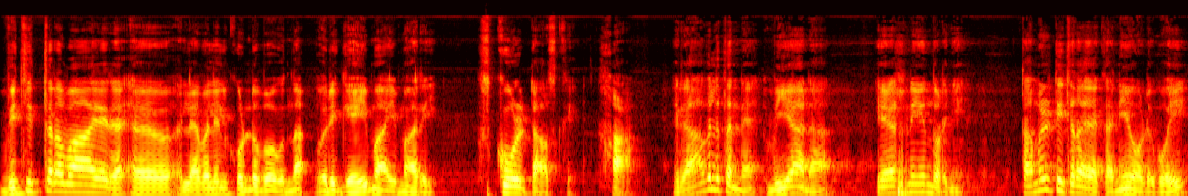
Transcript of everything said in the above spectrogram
വിചിത്രമായ ലെവലിൽ കൊണ്ടുപോകുന്ന ഒരു ഗെയിമായി മാറി സ്കൂൾ ടാസ്ക്. ഹാ രാവിലെ തന്നെ വിയാന ഏഷണിയും തുടങ്ങി. തമിഴ് ടീച്ചറായ കനിയോട് പോയി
